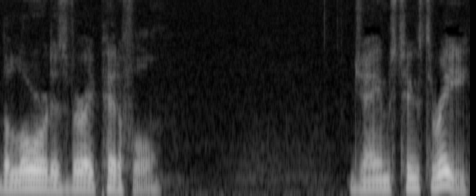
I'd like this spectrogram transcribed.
The Lord is very pitiful. James 2:3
